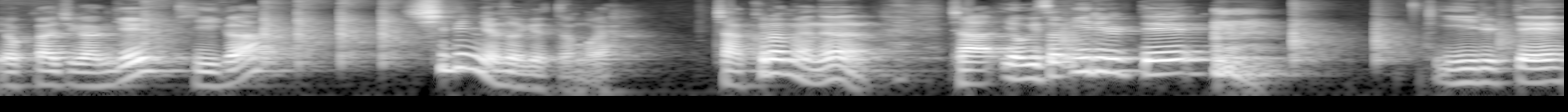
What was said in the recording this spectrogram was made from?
여기까지 간 게 D가 10인 녀석이었던 거야. 자 그러면은 자 여기서 1일 때 2일 때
